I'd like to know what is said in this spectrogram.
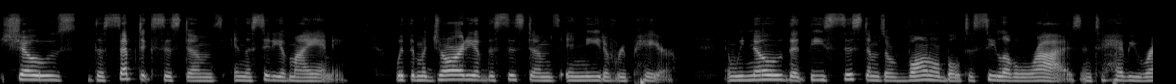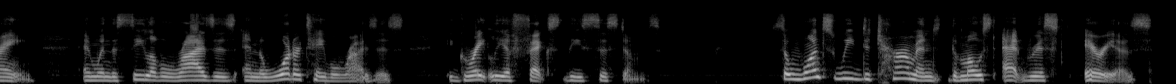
shows the septic systems in the city of Miami, with the majority of the systems in need of repair. And we know that these systems are vulnerable to sea level rise and to heavy rain. And when the sea level rises and the water table rises, it greatly affects these systems. So once we determined the most at-risk areas,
